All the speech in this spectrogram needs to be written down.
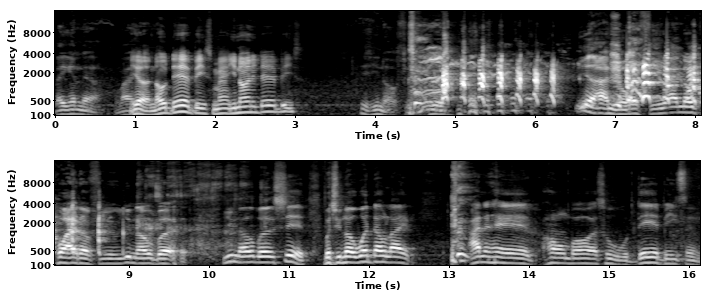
they in there. Like Yeah, no deadbeats, man. You know any deadbeats? Yeah, you know a few. yeah, I know a few. I know quite a few, you know, but you know, but shit. But you know what though? Like, I done had homeboys who were deadbeats and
